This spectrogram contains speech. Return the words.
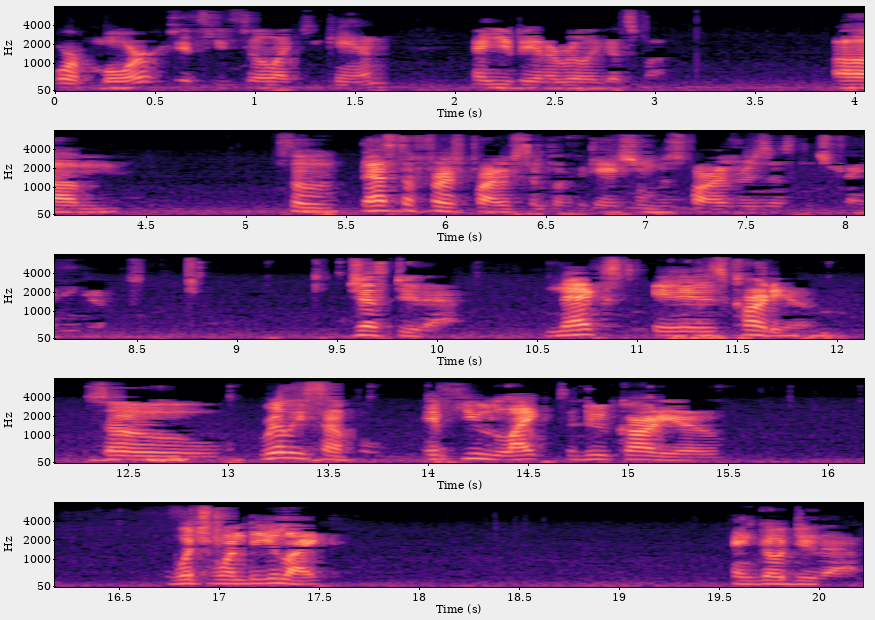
or more if you feel like you can, and you'd be in a really good spot. Um, so that's the first part of simplification as far as resistance training goes. Just do that. Next is cardio. So really simple. If you like to do cardio, which one do you like? And go do that.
